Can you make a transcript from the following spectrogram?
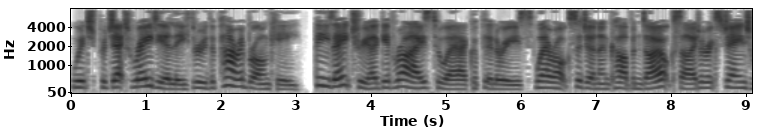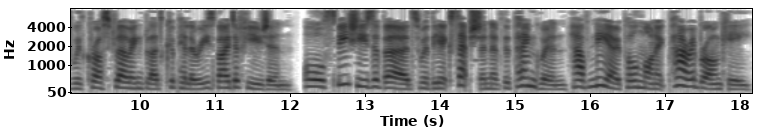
which project radially through the parabronchi. These atria give rise to air capillaries, where oxygen and carbon dioxide are exchanged with cross-flowing blood capillaries by diffusion. All species of birds with the exception of the penguin, have neopulmonic parabronchi.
